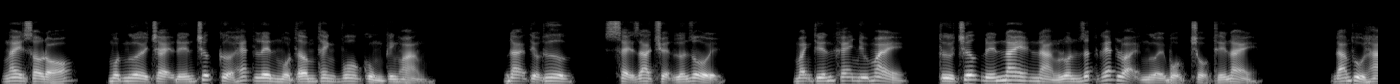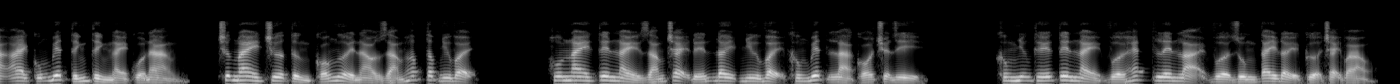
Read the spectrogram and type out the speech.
Ngay sau đó, một người chạy đến trước cửa hét lên một âm thanh vô cùng kinh hoàng. Đại tiểu thư, xảy ra chuyện lớn rồi. Mạnh tiến khẽ nhíu mày, từ trước đến nay nàng luôn rất ghét loại người bộp trộm thế này. Đám thủ hạ ai cũng biết tính tình này của nàng, trước nay chưa từng có người nào dám hấp tấp như vậy. Hôm nay tên này dám chạy đến đây như vậy không biết là có chuyện gì. Không những thế tên này vừa hét lên lại vừa dùng tay đẩy cửa chạy vào.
